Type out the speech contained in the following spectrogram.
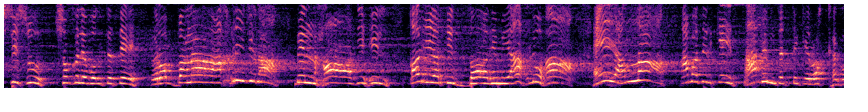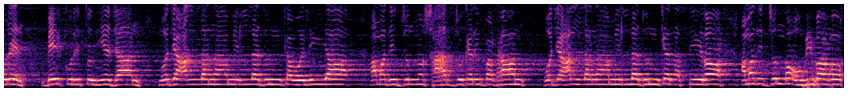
শিশু সকলে বলতেছে রব্বানা আখরিজনা মিন হাযিহিল কারিয়াতিজ জালিমি আহলুহা। হে আল্লাহ, আমাদেরকে এই জালিমদের থেকে রক্ষা করেন, বের করে তো নিয়ে যান। ও যে আল্লাহ ওয়ালিয়া, আমাদের জন্য সাহায্যকারী পাঠান। ও যে আল্লাহ নাসিরা, আমাদের জন্য অভিভাবক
